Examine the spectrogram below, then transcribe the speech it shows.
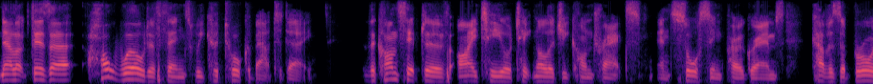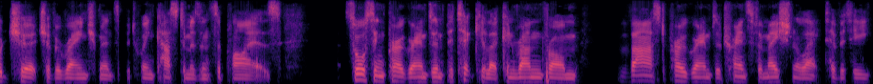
Now, look, there's a whole world of things we could talk about today. The concept of IT or technology contracts and sourcing programs covers a broad church of arrangements between customers and suppliers. Sourcing programs, in particular, can run from vast programs of transformational activity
